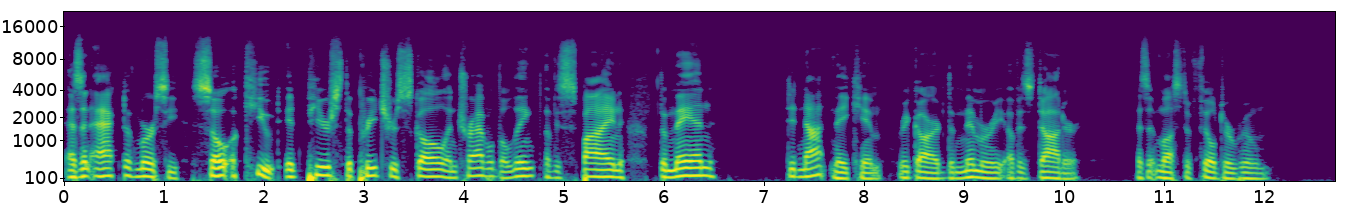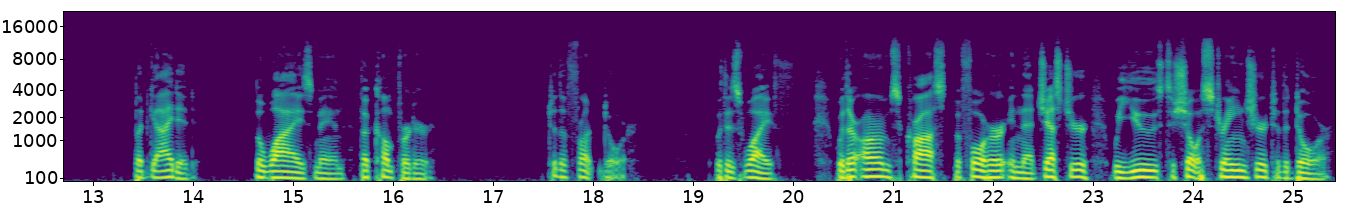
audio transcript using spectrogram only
as an act of mercy so acute it pierced the preacher's skull and traveled the length of his spine, the man did not make him regard the memory of his daughter as it must have filled her room, but guided the wise man, the comforter, to the front door, with his wife, with her arms crossed before her in that gesture we use to show a stranger to the door,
